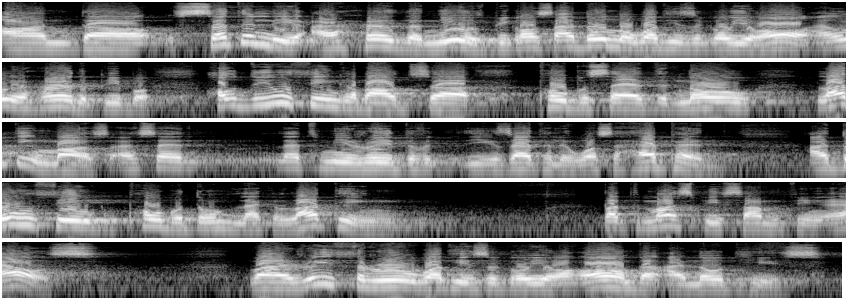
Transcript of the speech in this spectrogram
And uh, suddenly I heard the news because I don't know what is going on. I only heard people. How do you think about uh, Pope said no Latin Mass? I said, let me read exactly what's happened. I don't think Pope don't like Latin, but must be something else. When I read through what is going on, then I notice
